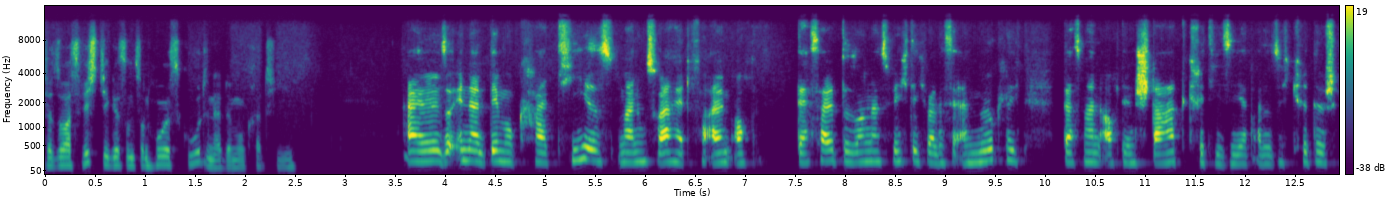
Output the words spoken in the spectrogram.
sowas Wichtiges und so ein hohes Gut in der Demokratie? Also in der Demokratie ist Meinungsfreiheit vor allem auch deshalb besonders wichtig, weil es ja ermöglicht, dass man auch den Staat kritisiert, also sich kritisch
